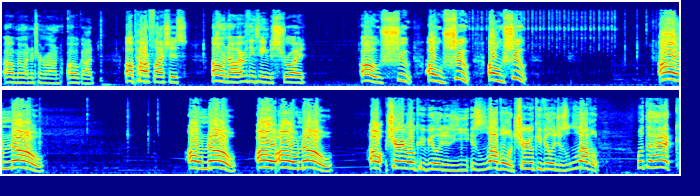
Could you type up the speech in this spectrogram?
Oh, I'm going to turn around. Oh, God. Oh, power flashes. Oh, no. Everything's getting destroyed. Oh, shoot. Oh, shoot. Oh, shoot. Oh, no. Oh, no. Oh, oh, no. Oh, Cherokee Village is, is leveled. Cherokee Village is leveled. What the heck?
